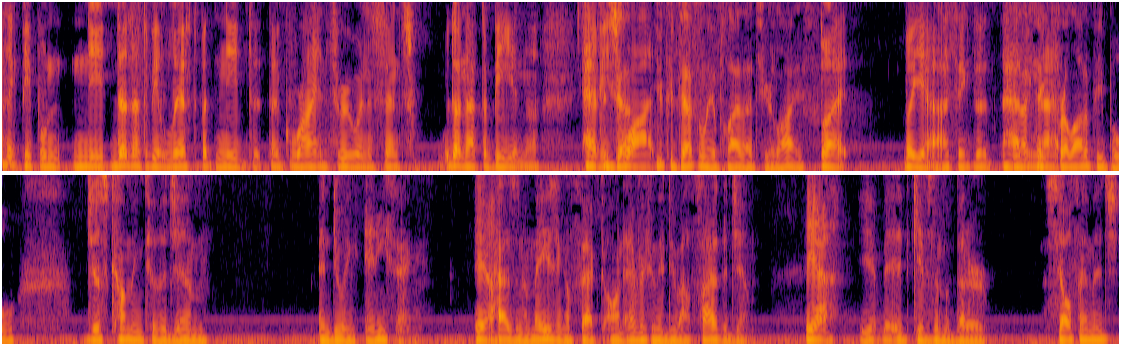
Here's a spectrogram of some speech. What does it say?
think people need doesn't have to be a lift, but need the, the grind through in a sense. It doesn't have to be in the heavy You de- squat, you could definitely apply that to your life. but but yeah, I think that having And I think that, for a lot of people, just coming to the gym and doing anything yeah has an amazing effect on everything they do outside of the gym. yeah Yeah, It gives them a better self image,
